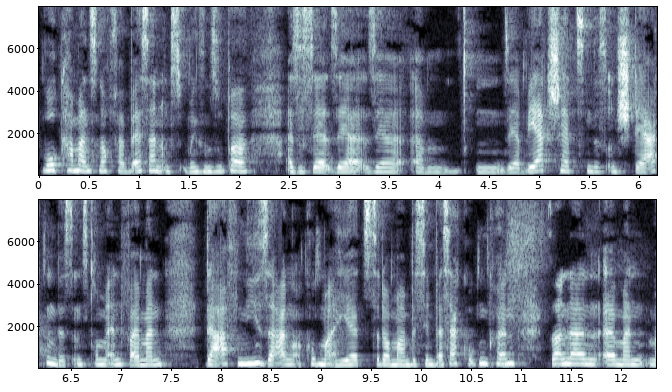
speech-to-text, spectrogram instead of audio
Wo kann man es noch verbessern? Und es ist übrigens ein super, also sehr, sehr, sehr, ähm, ein sehr wertschätzendes und stärkendes Instrument, weil man darf nie sagen, oh, guck mal, hier hättest du doch mal ein bisschen besser gucken können, sondern äh, man, man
